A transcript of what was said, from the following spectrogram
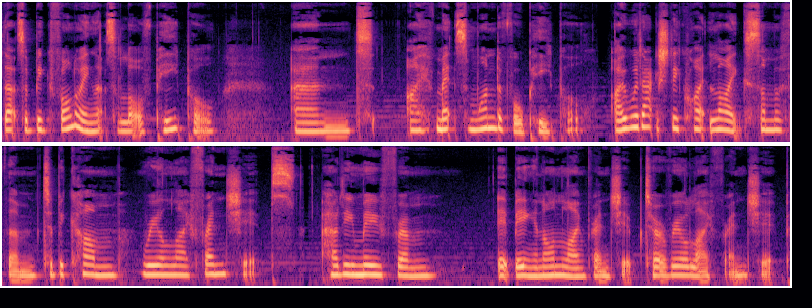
that's a big following. That's a lot of people, and I've met some wonderful people. I would actually quite like some of them to become real life friendships how do you move from it being an online friendship to a real life friendship?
